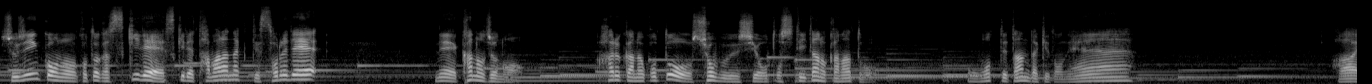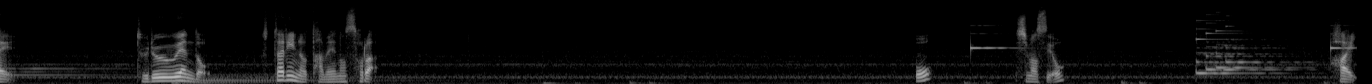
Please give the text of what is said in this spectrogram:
主人公のことが好きで好きでたまらなくてそれでね彼女のはるかのことを処分しようとしていたのかなと思ってたんだけどね。はい。トゥルーエンド。2人のための空をしますよ。はい。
